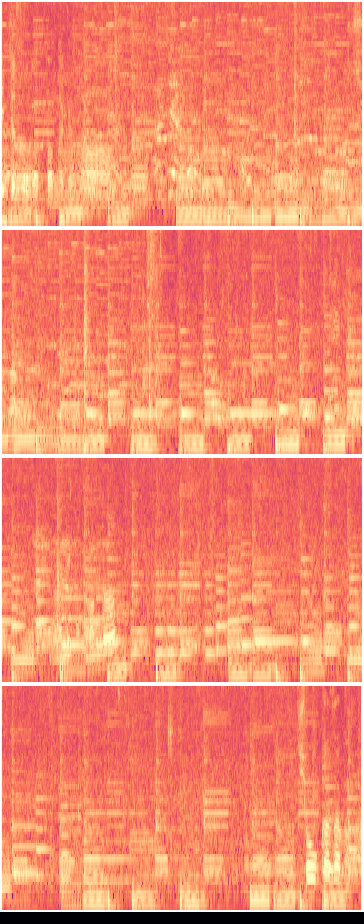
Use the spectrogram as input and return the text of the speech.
入ってそうだったんだけどな。消化魚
